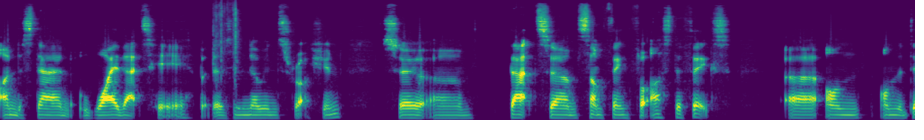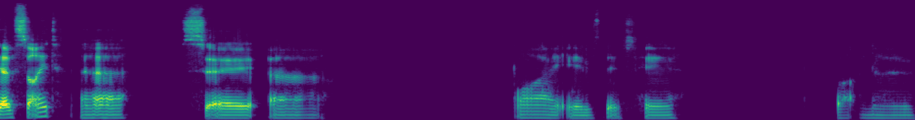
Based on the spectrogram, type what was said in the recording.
understand why that's here but there's no instruction. So um, that's um, something for us to fix uh, on on the dev side. Uh, so uh, why is this here? But no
